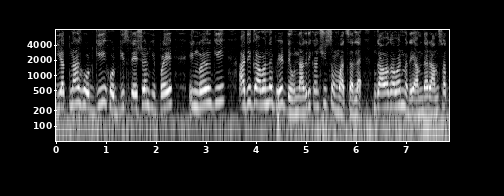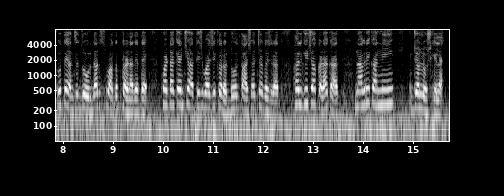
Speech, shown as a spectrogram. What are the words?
यत्नाळ होडगी होडगी स्टेशन हिपळे इंगळगी आदी गावांना भेट देऊन नागरिकांशी संवाद साधलाय. गावागावांमध्ये आमदार राम सातपुते यांचे जोरदार स्वागत करण्यात येत आहे फटाक्यांची आतिषबाजी करत ढोल ताशांच्या गजरात हलगीच्या कडाक्यात नागरिकांनी जल्लोष केलाय.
